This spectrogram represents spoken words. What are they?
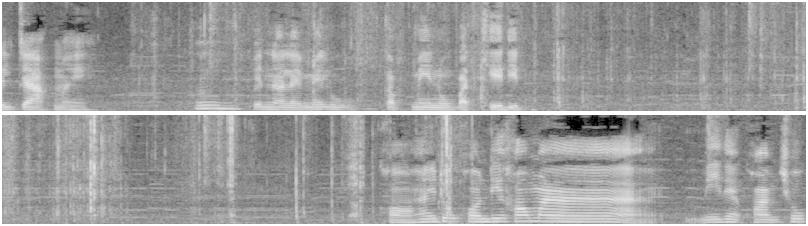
ริจาคใหม่เออเป็นอะไรไม่รู้กับเมนูบัตรเครดิต ขอให้ทุกคนที่เข้ามา มีแต่ความโชค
